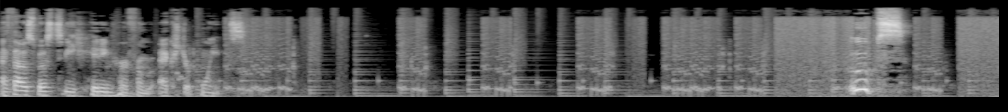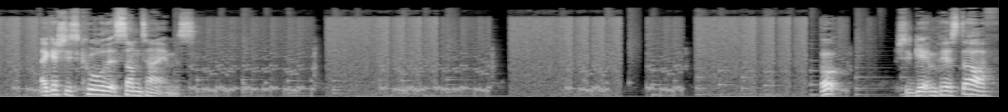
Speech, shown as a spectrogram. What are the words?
I thought I was supposed to be hitting her from extra points. Oops! I guess she's cool that sometimes. Oh! She's getting pissed off.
